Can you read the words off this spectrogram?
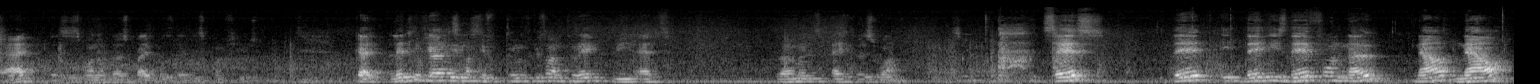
Okay, this is one of those papers that is confused. Okay, let me go, if, if, if I'm correct, we at Romans 8, verse 1. It says, there, there is therefore no, now, now,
